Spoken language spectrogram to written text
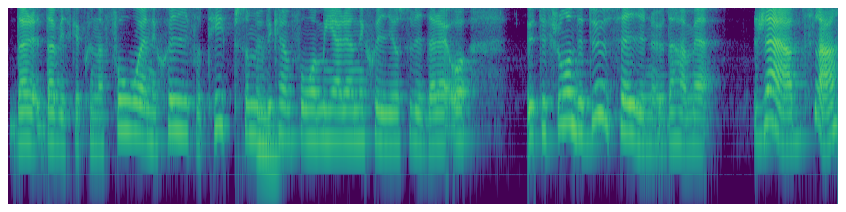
där, där vi ska kunna få energi, få tips om hur mm. vi kan få mer energi och så vidare. Och utifrån det du säger nu, det här med rädsla,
